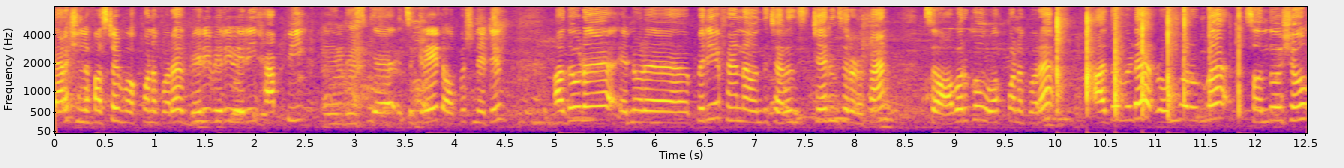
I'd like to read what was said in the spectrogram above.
டேரக்ஷனில் ஃபர்ஸ்ட் டைம் ஒர்க் பண்ண போகிறேன் very very very happy this it's great opportunity அதோட என்னோட பெரிய ஃபேன் நான் வந்து சரண் சேரன் சாரோட ஃபேன் ஸோ அவருக்கும் ஒர்க் பண்ண போகிறேன் அதை விட ரொம்ப ரொம்ப சந்தோஷம்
